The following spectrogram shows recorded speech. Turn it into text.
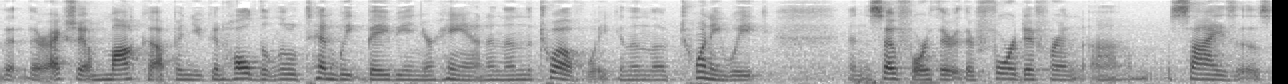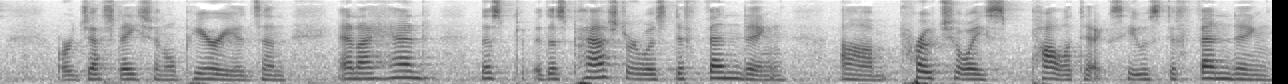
they're actually a mock up, and you can hold the little 10 week baby in your hand, and then the 12 week, and then the 20 week, and so forth. There are four different um, sizes or gestational periods. And, and I had this, this pastor was defending um, pro choice politics, he was defending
